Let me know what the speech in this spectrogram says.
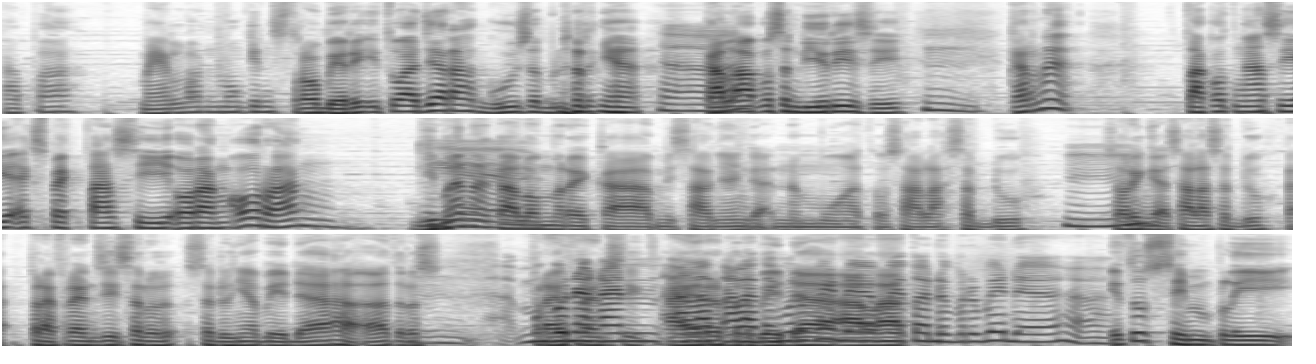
apa melon mungkin strawberry itu aja ragu sebenarnya. Heeh. Kalau aku sendiri sih, Hmm. karena takut ngasih ekspektasi orang-orang. Gimana Iya. kalau mereka misalnya nggak nemu atau salah seduh? Hmm. Sorry nggak salah seduh, preferensi sedu- seduhnya beda, heeh, terus Hmm. menggunakan preferensi air yang berbeda, berbeda, alat metode berbeda. Ha, itu simply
